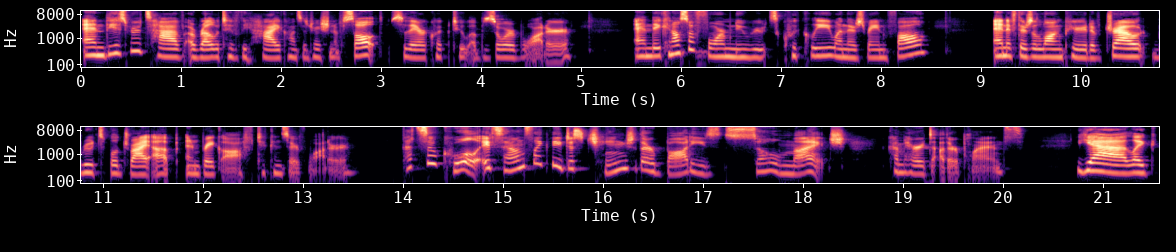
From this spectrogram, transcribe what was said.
And these roots have a relatively high concentration of salt, so they are quick to absorb water. And they can also form new roots quickly when there's rainfall. And if there's a long period of drought, roots will dry up and break off to conserve water. That's so cool. It sounds like they just change their bodies so much compared to other plants. Yeah, like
